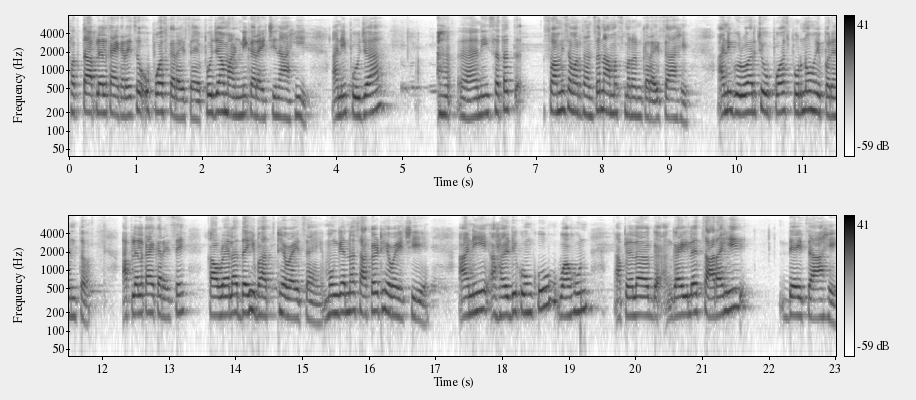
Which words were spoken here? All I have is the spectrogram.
फक्त आपल्याला काय करायचं? उपवास करायचा आहे. पूजा मांडणी करायची नाही. आणि पूजा आणि सतत स्वामी समर्थांचं नामस्मरण करायचं आहे. आणि गुरुवारचे उपवास पूर्ण होईपर्यंत आपल्याला काय करायचं आहे कावळ्याला दही भात ठेवायचा आहे. मुंग्यांना साखर ठेवायची आहे. आणि हळदी कुंकू वाहून आपल्याला गा गाईला चाराही द्यायचा आहे.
